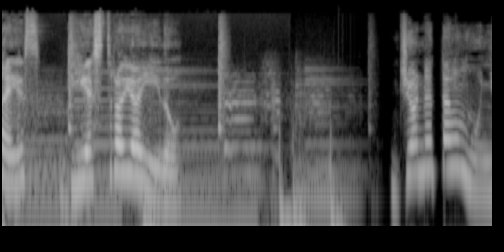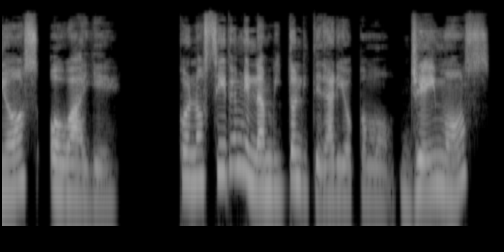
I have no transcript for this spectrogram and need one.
es Diestro de Oído. Jonathan Muñoz Ovalle, conocido en el ámbito literario como J. Moss,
